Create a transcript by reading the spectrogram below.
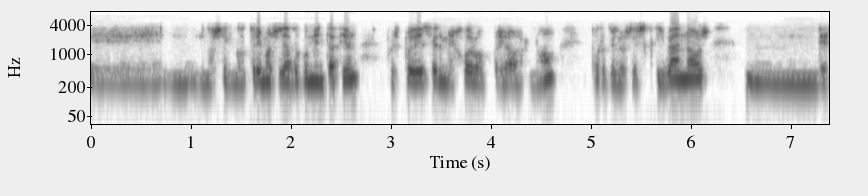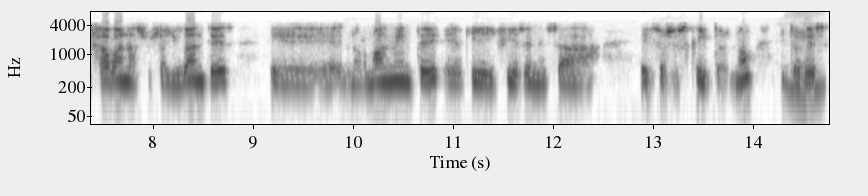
eh, nos encontremos esa documentación, pues puede ser mejor o peor, ¿no? Porque los escribanos mm, dejaban a sus ayudantes normalmente el que hiciesen esa, esos escritos, ¿no? Entonces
